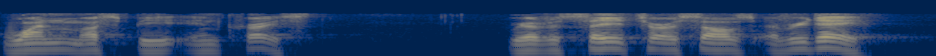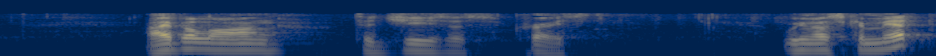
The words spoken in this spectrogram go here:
one must be in Christ. We are to say to ourselves every day, I belong to Jesus Christ. We must commit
